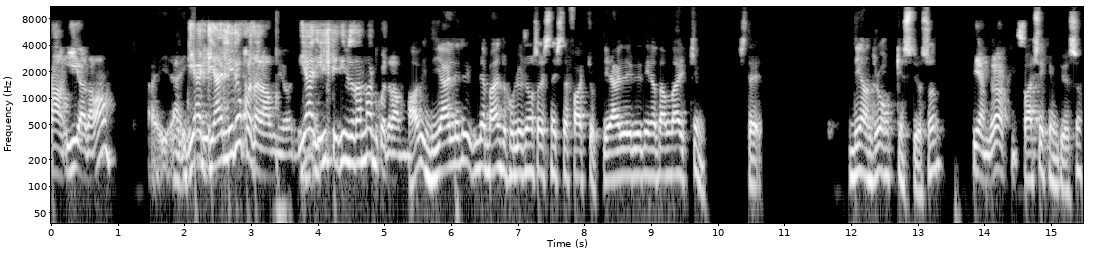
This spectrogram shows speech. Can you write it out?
Tamam iyi adam ama Yani diğer diğerleri o kadar almıyor. Diğer elit dediğimiz adamlar bu kadar almıyor. Abi diğerleriyle bence Julio Jones arasında işte fark yok. Diğerleri dediğin adamlar kim? İşte DeAndre Hopkins diyorsun. DeAndre Hopkins. Başka kim diyorsun?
